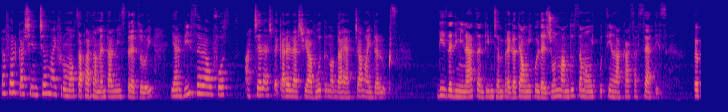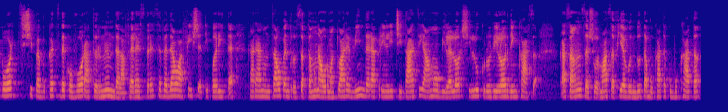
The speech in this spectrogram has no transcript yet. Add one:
la fel ca și în cel mai frumos apartament al mistrețului, iar visele au fost aceleași pe care le-aș fi avut în odaia cea mai de lux. Diz de dimineață, în timp ce îmi pregăteau micul dejun, m-am dus să mă uit puțin la casa Satis. Pe porți și pe bucăți de covor atârnând de la ferestre se vedeau afișe tipărite care anunțau pentru săptămâna următoare vinderea prin licitații a mobilelor și lucrurilor din casă. Casa însă și urma să fie vândută bucată cu bucată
